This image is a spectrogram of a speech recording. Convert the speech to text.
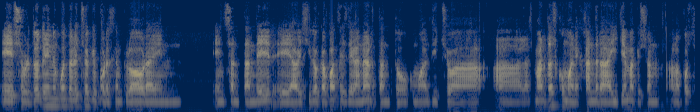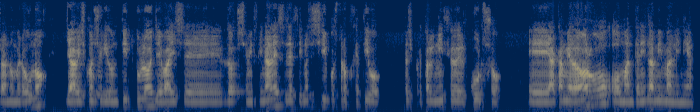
eh, sobre todo teniendo en cuenta el hecho de que, por ejemplo, ahora en, en Santander eh, habéis sido capaces de ganar tanto, como has dicho, a, las Martas como a Alejandra y Gemma, que son a la postura número uno. Ya habéis conseguido un título, lleváis dos semifinales, es decir, no sé si vuestro objetivo respecto al inicio del curso ha cambiado algo o mantenéis la misma línea.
